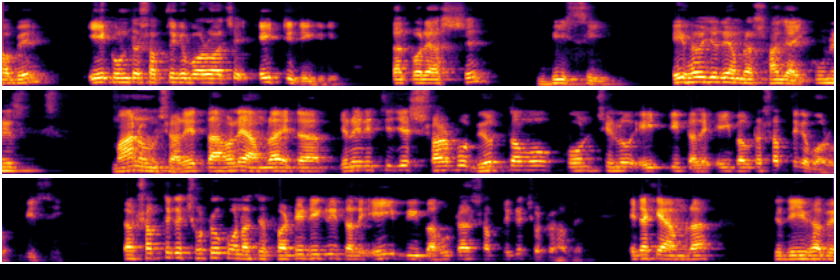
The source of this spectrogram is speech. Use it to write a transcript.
হবে এ কোণটা সব থেকে বড় আছে এইটটি ডিগ্রি তারপরে আসছে বিসি এইভাবে যদি আমরা সাজাই কোণের মান অনুসারে, তাহলে আমরা এটা জেনে নিচ্ছি যে সর্ববৃহত্তম কোণ ছিল এইটটি তাহলে এই বাহুটা সব থেকে বড় বিসি কারণ সব থেকে ছোট কোণ আছে ফর্টি ডিগ্রি তাহলে এই বি বাহুটা সব থেকে ছোট হবে। এটাকে আমরা যদি এইভাবে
